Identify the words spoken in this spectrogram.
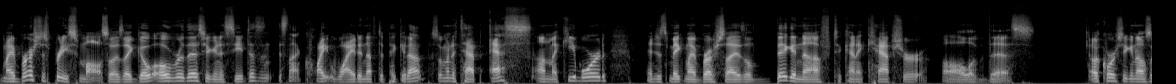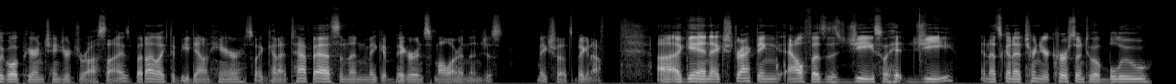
my brush is pretty small, so as I go over this, you're going to see it doesn't. It's not quite wide enough to pick it up. So I'm going to tap S on my keyboard and just make my brush size big enough to kind of capture all of this. Of course, you can also go up here and change your draw size, but I like to be down here, so I can kind of tap S and then make it bigger and smaller, and then just make sure that's big enough. Uh, again, extracting alphas is G, so hit G, and that's going to turn your cursor into a blue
